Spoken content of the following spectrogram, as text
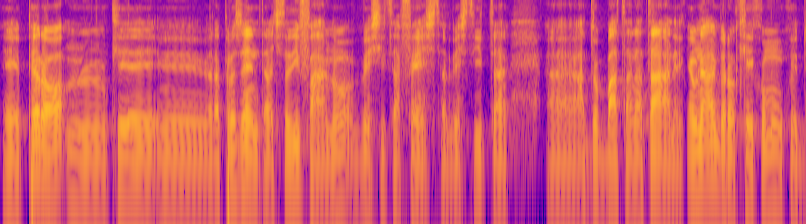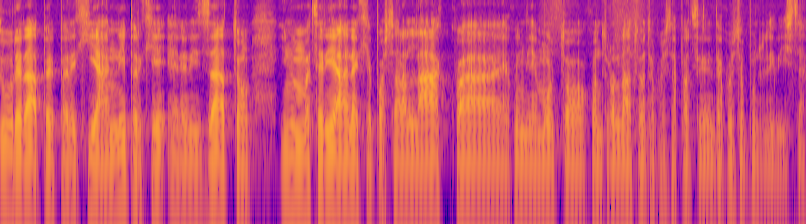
eh, però mh, che eh, rappresenta la città di Fano vestita a festa, vestita eh, addobbata a Natale. È un albero che comunque durerà per parecchi anni perché è realizzato in un materiale che può stare all'acqua, quindi è molto controllato da, parte, da, questo punto di vista.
